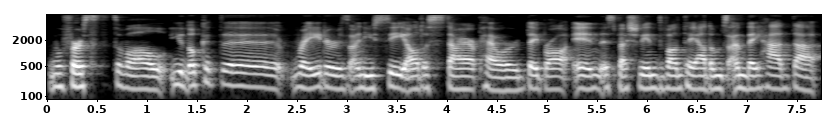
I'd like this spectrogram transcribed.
well, first of all, you look at the Raiders and you see all the star power they brought in, especially in Davante Adams, and they had that.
